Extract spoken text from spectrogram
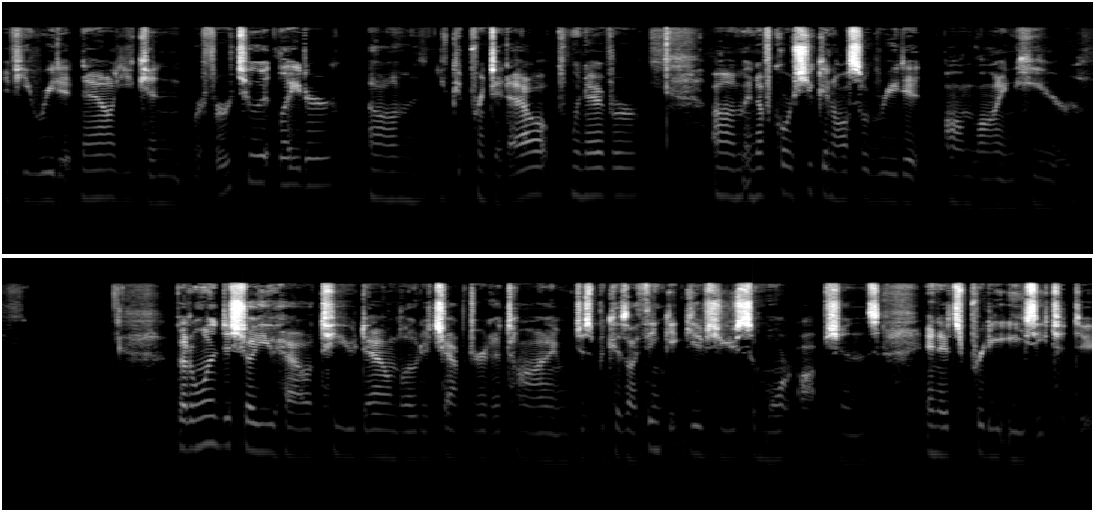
If you read it now, you can refer to it later. Um, you could print it out whenever. Um, and of course, you can also read it online here. But I wanted to show you how to download a chapter at a time just because I think it gives you some more options and it's pretty easy to do.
